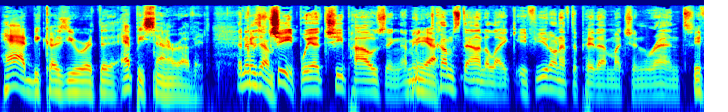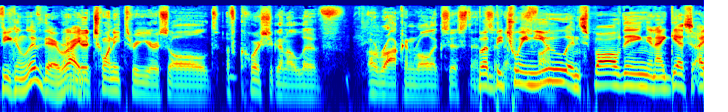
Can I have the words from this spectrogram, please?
had because you were at the epicenter of it. And it was cheap. We had cheap housing. I mean, Yeah. it comes down to like if you don't have to pay that much in rent, if you can live there, right? You're 23 years old. Of course, you're going to live a rock and roll existence. But and it was between you and Spalding, and I guess I,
